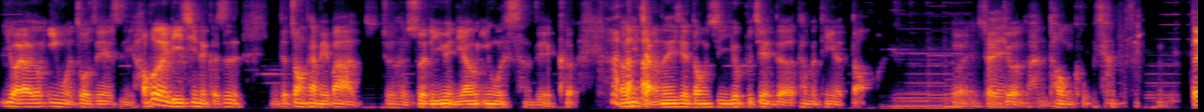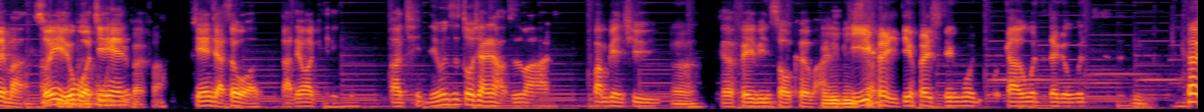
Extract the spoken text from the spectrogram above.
又要用英文做这件事情，好不容易厘清了，可是你的状态没办法就很顺利，因为你要用英文上这些课，然后你讲的那些东西又不见得他们听得懂。对，所以就很痛苦这样子，对嘛？所以如果今天今天假设我打电话给你啊，请你问是周祥老师吗？方便去嗯，呃菲律宾授课吗？第一个一定会先问我刚刚问的那个问题，嗯，要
